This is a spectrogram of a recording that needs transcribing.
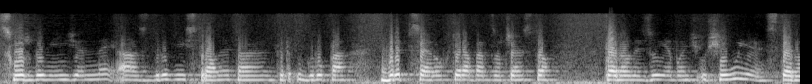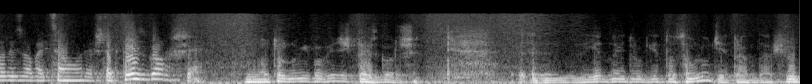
służby więziennej, a z drugiej strony ta gr- grupa grypserów, która bardzo często terroryzuje bądź usiłuje steroryzować całą resztę. Kto jest gorszy? No trudno mi powiedzieć, kto jest gorszy. E, Jedno i drugie to są ludzie, prawda? Wśród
